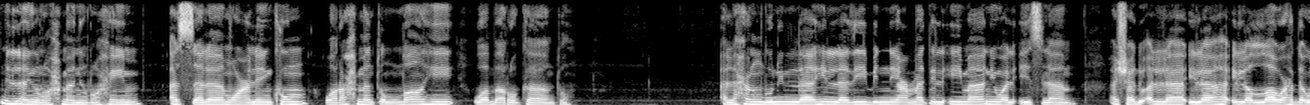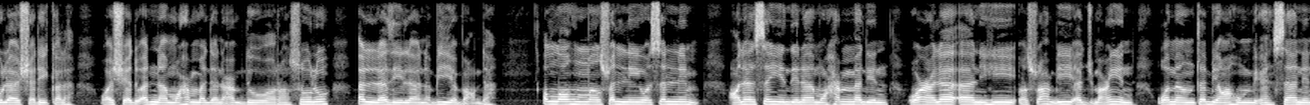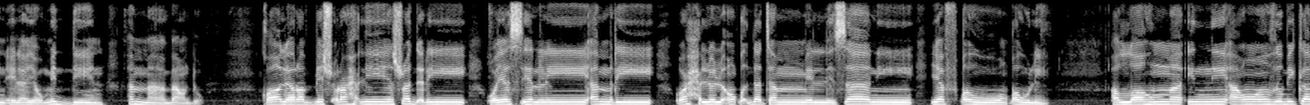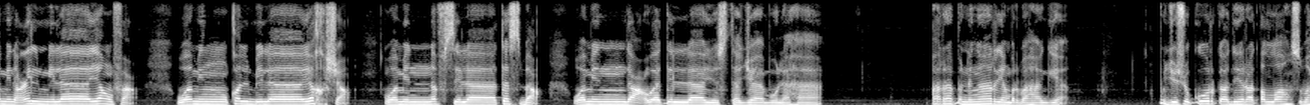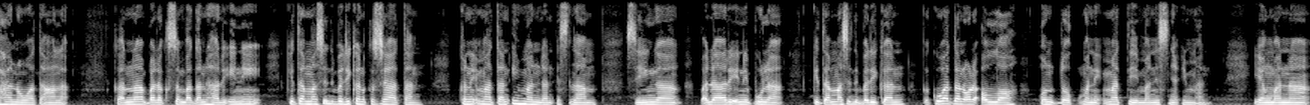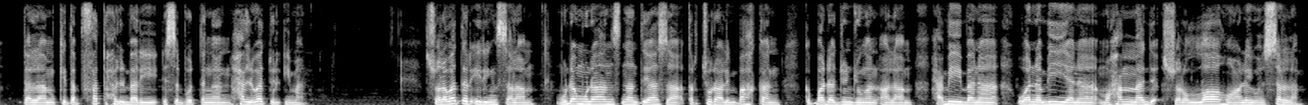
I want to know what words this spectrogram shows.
بسم الله الرحمن الرحيم. السلام عليكم ورحمة الله وبركاته. الحمد لله الذي بالنعمة الإيمان والإسلام. أشهد أن لا إله إلا الله وحده لا شريك له وأشهد أن محمدا عبده ورسوله الذي لا نبي بعده. اللهم صل وسلم على سيدنا محمد وعلى آله وصحبه أجمعين ومن تبعهم بإحسان إلى يوم الدين. أما بعد قال رب اشرح لي صدري ويسر لي أمري واحلل عقدة من لساني يفقه قولي. اللهم إني أعوذ بك من علم لا ينفع ومن قلب لا يخشع ومن نفس لا تسبع ومن دعوة لا يستجاب لها Para pendengar yang berbahagia Puji syukur kehadirat Allah subhanahu wa ta'ala Karena pada kesempatan hari ini Kita masih diberikan kesehatan Kenikmatan iman dan Islam Sehingga pada hari ini pula Kita masih diberikan kekuatan oleh Allah untuk menikmati manisnya iman yang mana dalam kitab Fathul Bari disebut dengan halwatul iman. Salawat teriring salam mudah-mudahan senantiasa tercurah limpahkan kepada junjungan alam Habibana wa Nabiyyana Muhammad sallallahu alaihi wasallam.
